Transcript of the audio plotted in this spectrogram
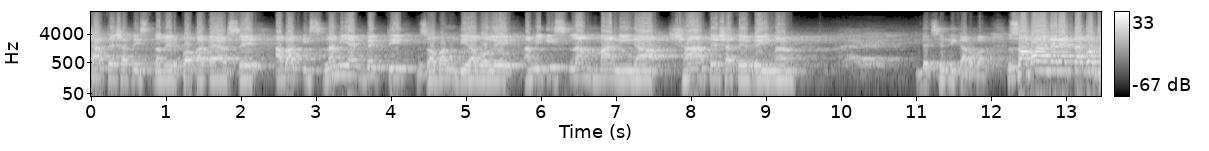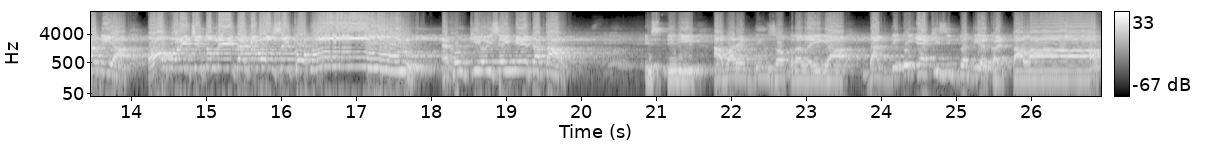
সাথে সাথে ইসলামের পতাকায় আসছে। আবার ইসলামী এক ব্যক্তি জবান দিয়া বলে, আমি ইসলাম মানি না। সাথে সাথে বেঈমান দেখছেন নি কারবার? জবানের একটা কথা দিয়া, অপরিচিত মেয়েটাকে বলছে, কবুল! এখন কি হইছে এই মেয়েটা তার? স্ত্রী আবার একদিন ঝগড়া লাইগা, ডাক দিয়ে ওই একই জিব্বা দিয়ে কয়, তালাক!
